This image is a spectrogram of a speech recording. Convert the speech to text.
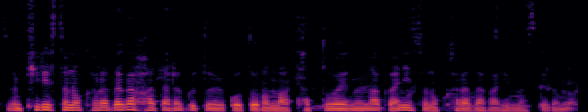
そのキリストの体が働くということのま例えの中にその体がありますけども。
